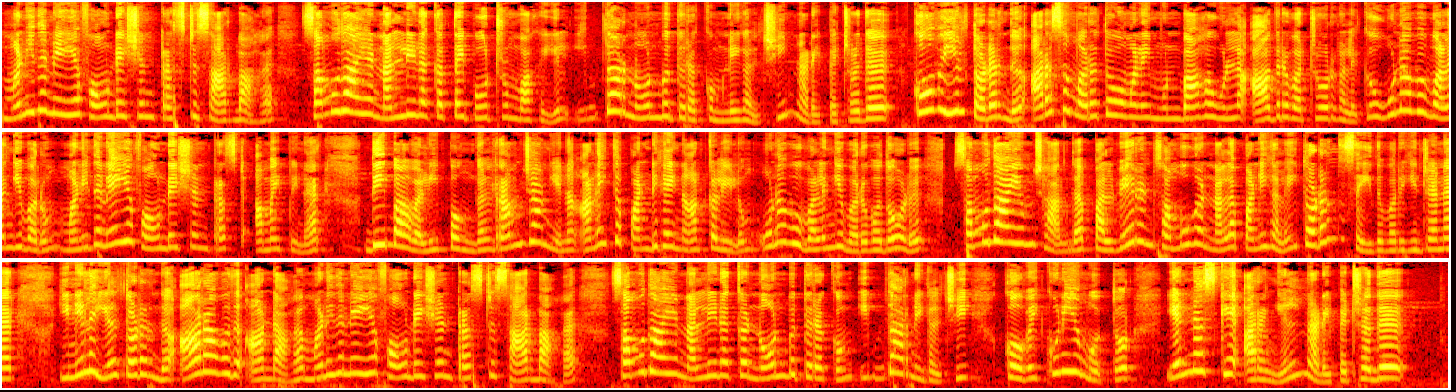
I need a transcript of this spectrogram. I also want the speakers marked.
Speaker 1: மனிதநேய foundation trust சார்பாக சமுதாய நல்லிணக்கத்தை போற்றும் வகையில் இப்தார் நோன்பு திறக்கும் நிகழ்ச்சி நடைபெற்றது. கோவையில் தொடர்ந்து அரசு மருத்துவமனை முன்பாக உள்ள ஆதரவற்றோர்களுக்கு உணவு வழங்கி வரும் மனிதநேய ஃபவுண்டேஷன் ட்ரஸ்ட் அமைப்பினர் தீபாவளி பொங்கல் ரம்ஜான் என அனைத்து பண்டிகை நாட்களிலும் உணவு வழங்கி வருவதோடு சமுதாயம் சார்ந்த பல்வேறு சமூக நல பணிகளை தொடர்ந்து செய்து வருகின்றனர். இந்நிலையில் தொடர்ந்து ஆறாவது ஆண்டாக மனிதநேய ஃபவுண்டேஷன் ட்ரஸ்ட் சார்பாக சமுதாய நல்லிணக்க நோன்பு திறக்கும் இப்தார் நிகழ்ச்சி கோவை குனியமுத்தூர் என்எஸ்கே அரங்கில் நடைபெற்றது.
